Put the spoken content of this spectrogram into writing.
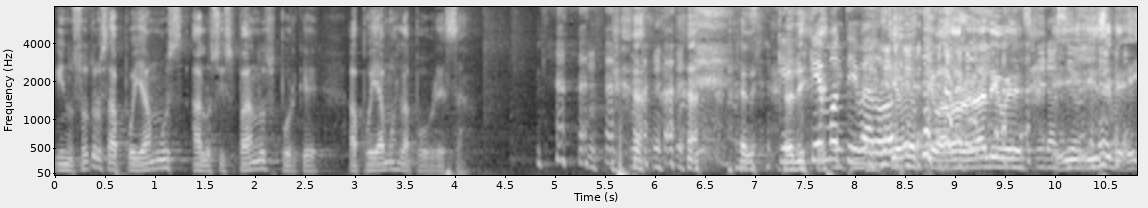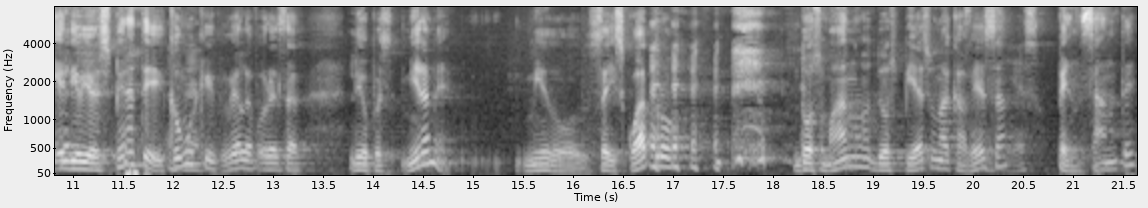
Y nosotros apoyamos a los hispanos porque apoyamos la pobreza. Qué- qué motivador. Qué motivador, ¿verdad? Le digo, y, y y le digo yo, espérate, ¿cómo que vea la pobreza? Le digo, pues mírame, mido 6'4", dos manos, dos pies, una cabeza, pensante.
